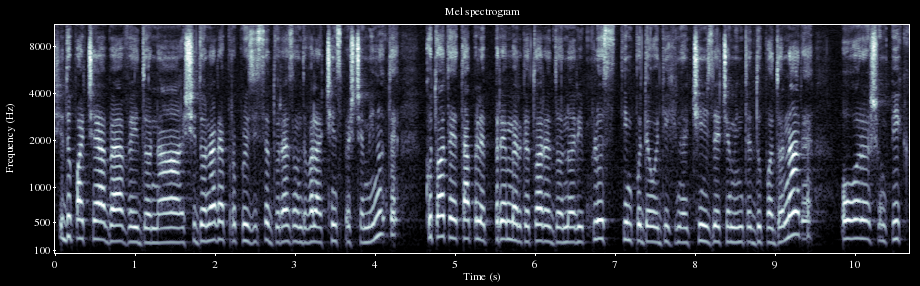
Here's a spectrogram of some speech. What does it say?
și după aceea abia vei dona și donarea propriu-zisă durează undeva la 15 minute, cu toate etapele premergătoare donării plus timpul de odihnă 5-10 minute după donare, o oră și un pic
